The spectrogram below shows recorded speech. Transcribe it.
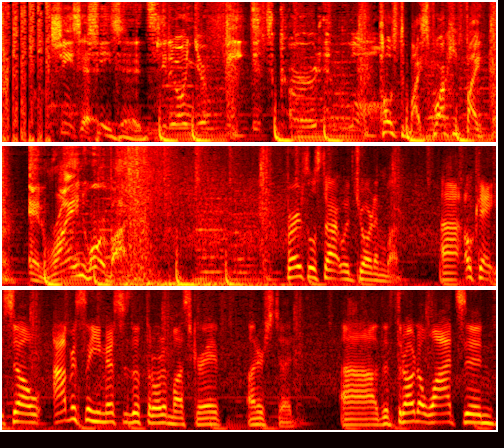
Cheeseheads. Cheeseheads. Get on your feet. It's Curd and Long. Hosted by Sparky Fifer and Ryan Horvat. First, we'll start with Jordan Love. Uh, okay, so obviously he misses the throw to Musgrave. Understood. Uh, the throw to Watson,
